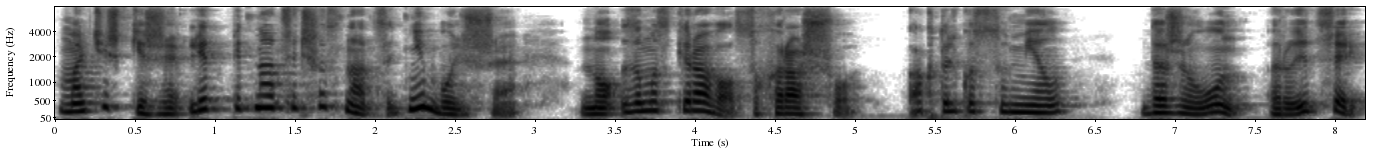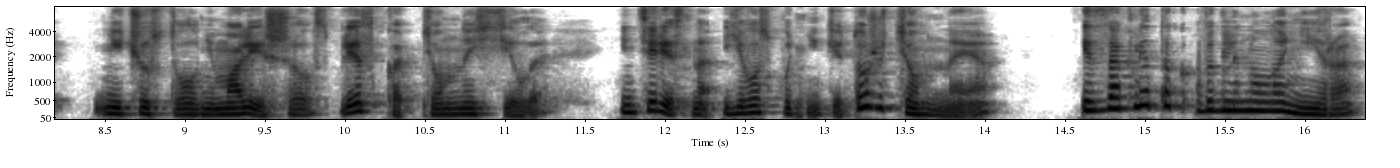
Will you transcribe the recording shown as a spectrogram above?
Мальчишке же лет 15-16, не больше – но замаскировался хорошо, как только сумел. Даже он, рыцарь, не чувствовал ни малейшего всплеска темной силы. Интересно, его спутники тоже темные? Из-за клеток выглянула Нира.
